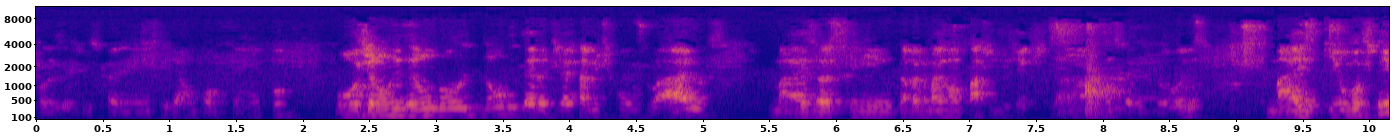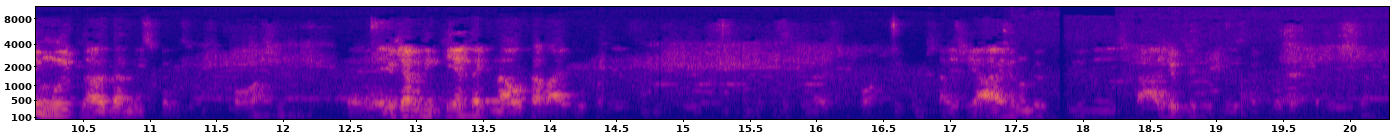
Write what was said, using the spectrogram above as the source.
Por exemplo, experiência já há um bom tempo. Hoje eu não, eu não, não lidero diretamente com usuários, mas assim, eu trabalho mais uma parte de gestão, com servidores, mas eu gostei muito da, da minha experiência de suporte. É, eu já brinquei até que na outra live eu falei quando eu comecei no suporte como estagiário, no meu de estágio eu tive que da empresa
